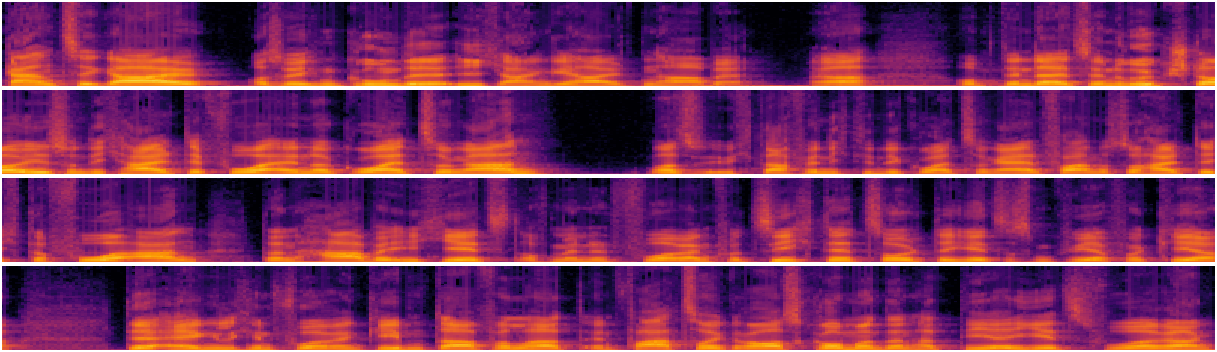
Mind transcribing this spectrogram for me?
Ganz egal, aus welchem Grunde ich angehalten habe. Ja, ob denn da jetzt ein Rückstau ist und ich halte vor einer Kreuzung an also ich darf ja nicht in die Kreuzung einfahren, also halte ich davor an, dann habe ich jetzt auf meinen Vorrang verzichtet, sollte ich jetzt aus dem Querverkehr, der eigentlich einen Vorrang geben darf, hat, ein Fahrzeug rauskommen, dann hat der jetzt Vorrang,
